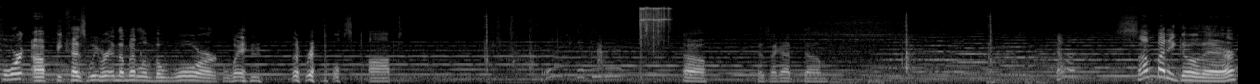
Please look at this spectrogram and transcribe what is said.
fort up because we were in the middle of the war when the rebels popped. Oh, because I got dumb. Come on. Somebody go there.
